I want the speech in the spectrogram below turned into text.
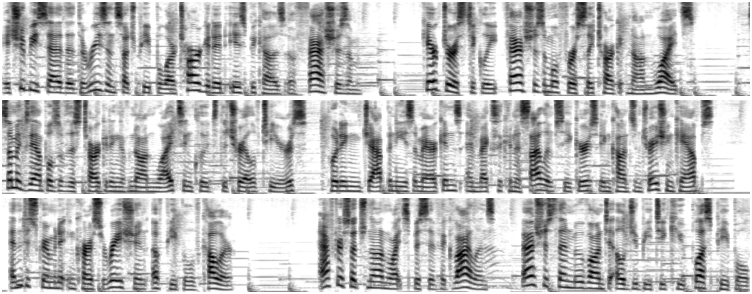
It should be said that the reason such people are targeted is because of fascism. Characteristically, fascism will firstly target non-whites. Some examples of this targeting of non-whites includes the Trail of Tears, putting Japanese Americans and Mexican asylum seekers in concentration camps, and the discriminate incarceration of people of color. After such non-white specific violence, fascists then move on to LGBTQ people.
